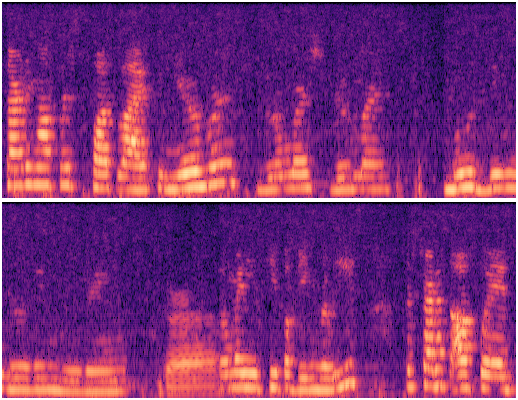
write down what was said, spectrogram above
Starting off with spotlight, rumors, rumors, rumors, moving, moving, moving. Girl. so many people being released. To start us off with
